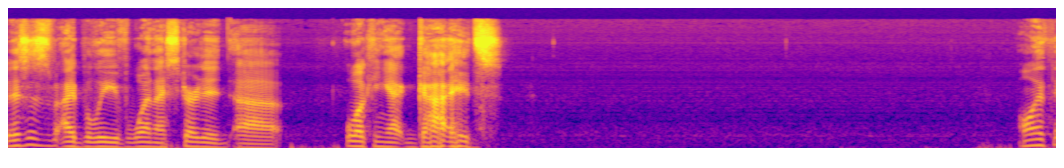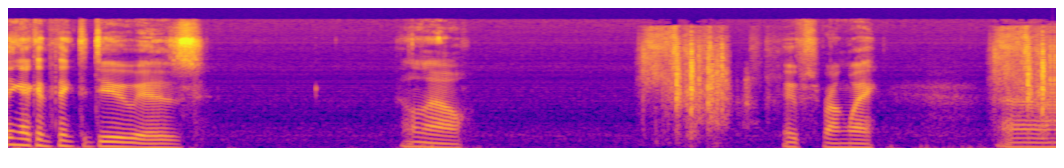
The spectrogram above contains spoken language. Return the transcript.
This is, I believe, when I started uh, looking at guides. Only thing I can think to do is I don't know. Oops, wrong way. Uh,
